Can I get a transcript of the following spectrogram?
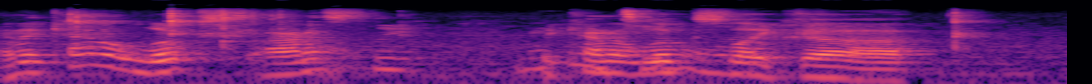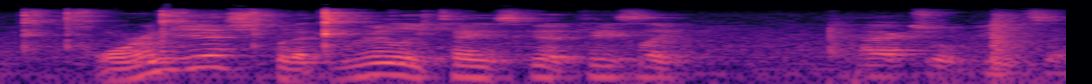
and it kind of looks, honestly, it kind of looks like uh, orangish, but it really tastes good. It tastes like actual pizza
